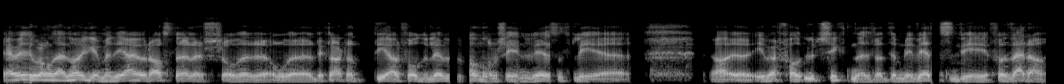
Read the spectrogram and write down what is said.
Jeg vet ikke hvordan det er i Norge, men de er jo rasende ellers. Over, over, det er klart at de har fått levealderen sin vesentlig eh, ja, I hvert fall utsiktene til at den blir vesentlig forverra,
